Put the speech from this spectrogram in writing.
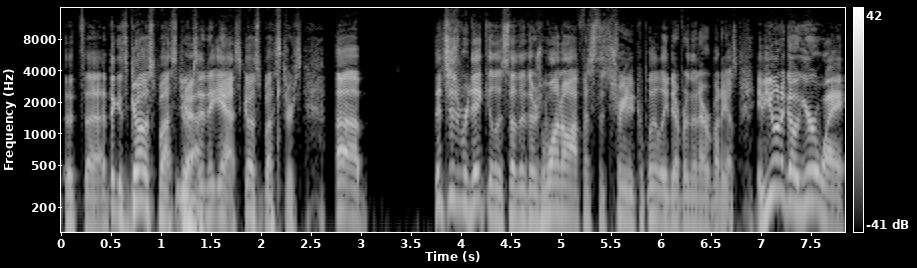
that's uh, I think it's Ghostbusters. Yeah. isn't it? Yes, Ghostbusters. Uh, that's just ridiculous. So that there's one office that's treated completely different than everybody else. If you want to go your way,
